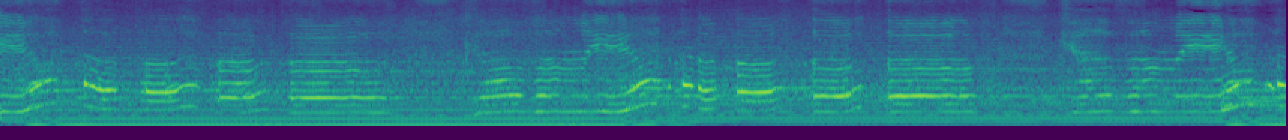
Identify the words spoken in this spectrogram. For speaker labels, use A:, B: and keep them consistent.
A: me up, cover me up, cover me up.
